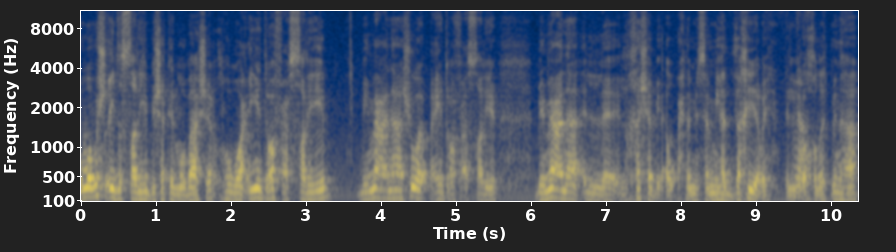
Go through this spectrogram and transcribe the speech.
هو مش عيد الصليب بشكل مباشر هو عيد رفع الصليب بمعنى شو عيد رفع الصليب؟ بمعنى الخشبة أو إحنا بنسميها الذخيرة اللي نعم. أخذت منها.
